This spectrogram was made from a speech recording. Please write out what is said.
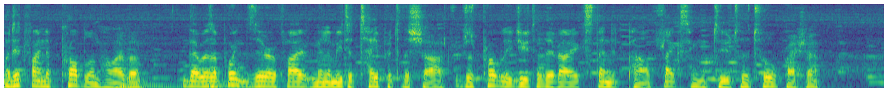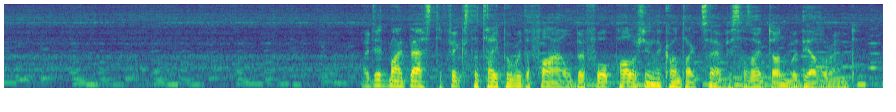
I did find a problem however. There was a 0.05mm taper to the shaft which was probably due to the very extended part flexing due to the tool pressure. I did my best to fix the taper with a file before polishing the contact surface as I'd done with the other end.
